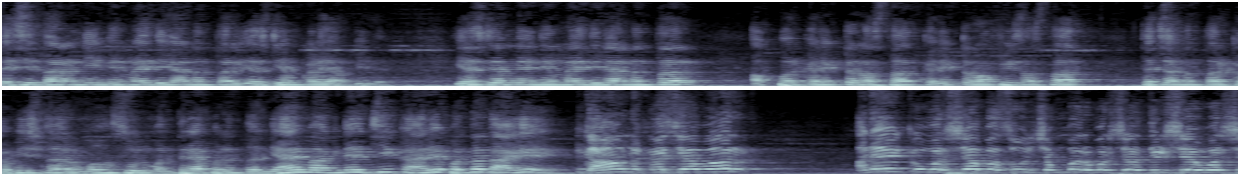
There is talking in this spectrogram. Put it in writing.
तहसीलदारांनी निर्णय दिल्यानंतर एसडीएमकडे अपील एसडीएम ने निर्णय दिल्यानंतर अप्पर कलेक्टर असतात कलेक्टर ऑफिस असतात. त्याच्यानंतर कमिशनर महसूल मंत्र्यापर्यंत न्याय मागण्याची कार्यपद्धत आहे. गाव नकाशावर अनेक वर्षापासून शंभर वर्ष दीडशे वर्ष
